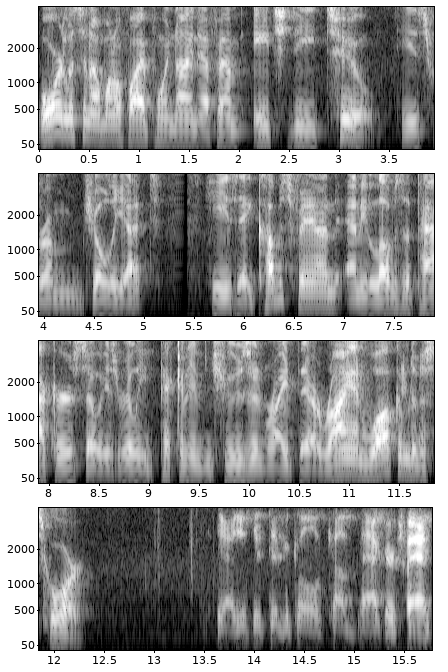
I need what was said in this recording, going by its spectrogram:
Or listen on 105.9 FM HD2. He's from Joliet. He's a Cubs fan and he loves the Packers, so he's really picking and choosing right there. Ryan, welcome to the score. Yeah, just a typical Cub Packers fan.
